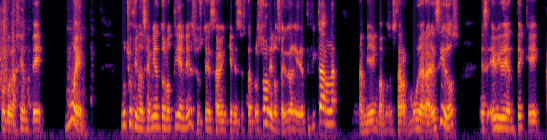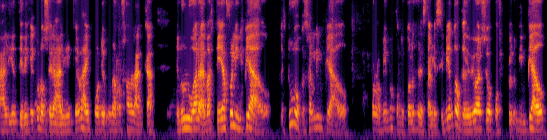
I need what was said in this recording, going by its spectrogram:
cuando la gente muere. Mucho financiamiento no tiene, si ustedes saben quién es esta persona y nos ayudan a identificarla, también vamos a estar muy agradecidos es evidente que alguien tiene que conocer a alguien que va y pone una rosa blanca en un lugar, además que ya fue limpiado, que tuvo que ser limpiado por los mismos conductores del establecimiento, aunque debió haber sido limpiado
